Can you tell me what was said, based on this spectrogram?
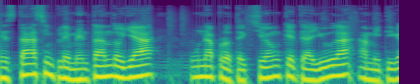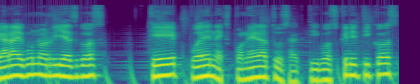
estás implementando ya una protección que te ayuda a mitigar algunos riesgos que pueden exponer a tus activos críticos,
